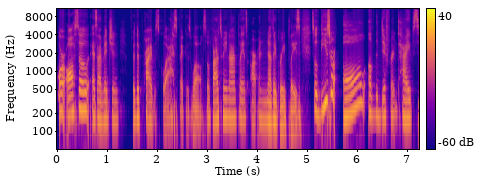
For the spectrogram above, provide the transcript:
or also, as I mentioned, for the private school aspect as well. So 529 plans are another great place. So these are all of the different types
